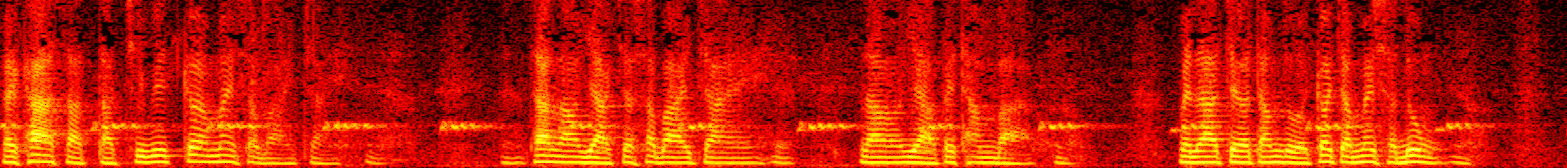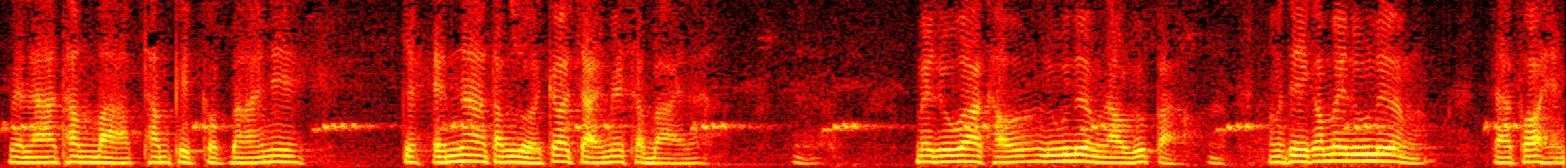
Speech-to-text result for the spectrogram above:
ไปฆ่าสัตว์ตัดชีวิตก็ไม่สบายใจ ถ้าเราอยากจะสบายใจ เราอย่าไปทำบาป เวลาเจอตำรวจก็จะไม่สะดุ้ง เวลาทำบาปทำผิดกฎหมายนี่ จะเห็นหน้าตำรวจก็ใจไม่สบายแล้วไม่รู้ว่าเขารู้เรื่องเราหรือเปล่า บางทีเขาไม่รู้เรื่อง แต่พอเห็น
